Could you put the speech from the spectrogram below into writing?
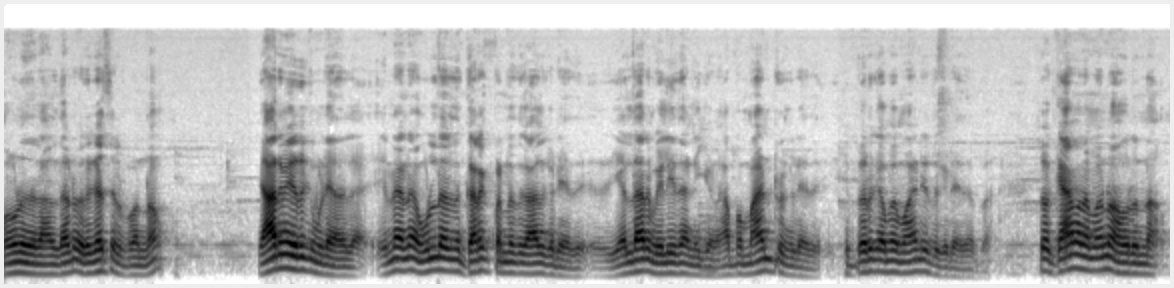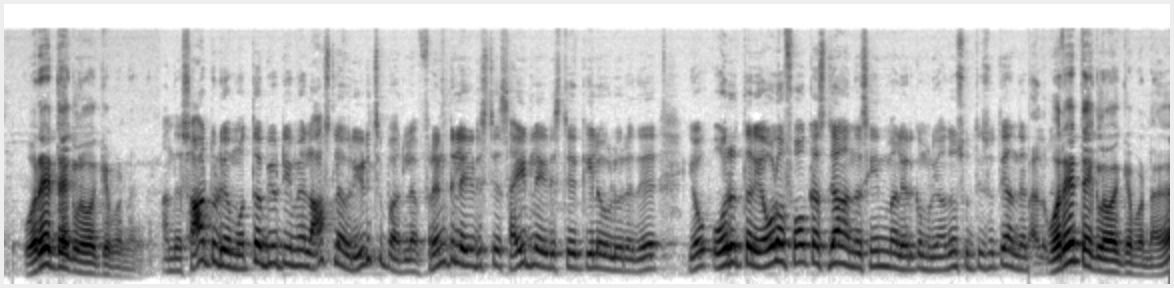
மூணு நாலு தடவை ரிஹர்சல் பண்ணோம். யாருமே இருக்க முடியாது அதில். என்னென்னா உள்ளே இருந்து கரெக்ட் பண்ணுறதுக்கு ஆள் கிடையாது. எல்லாரும் வெளியே தான் நிற்கணும் அப்போ மானிட்டரும் கிடையாது. இப்போ இருக்க மாதிரி மானிட்டர் கிடையாது அப்போ. ஸோ கேமராமேனும் அவரும் தான். ஒரே டேக்கில் ஓகே பண்ணாங்க அந்த ஷாட்டுடைய மொத்த பியூட்டியுமே லாஸ்ட்டில் அவர் இடிச்சுப்பார்ல ஃப்ரண்ட்டில் இடிச்சுட்டு சைடில் இடிச்சுட்டு கீழே விழுறது எவ் ஒருத்தர் எவ்வளோ ஃபோக்கஸ்டாக அந்த சீன் மேலே இருக்க முடியும் அதுவும் சுற்றி சுற்றி அந்த ஒரே டேக்கில் ஓகே பண்ணாங்க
